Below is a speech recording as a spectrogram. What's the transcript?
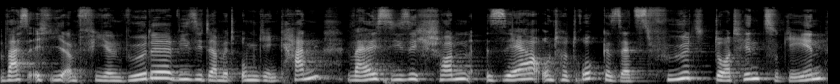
was ich ihr empfehlen würde, wie sie damit umgehen kann, weil sie sich schon sehr unter Druck gesetzt fühlt, dorthin zu gehen,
